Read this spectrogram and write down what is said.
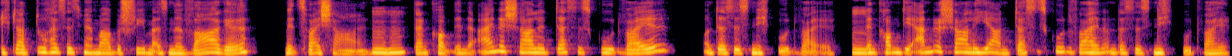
ich glaube, du hast es mir mal beschrieben als eine Waage mit zwei Schalen. Mhm. Dann kommt in der eine Schale, das ist gut, weil und das ist nicht gut, weil. Mhm. Dann kommt die andere Schale, ja, und das ist gut, weil und das ist nicht gut, weil.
